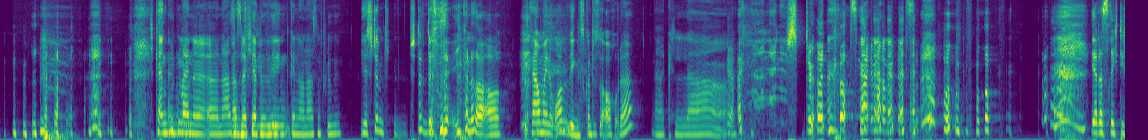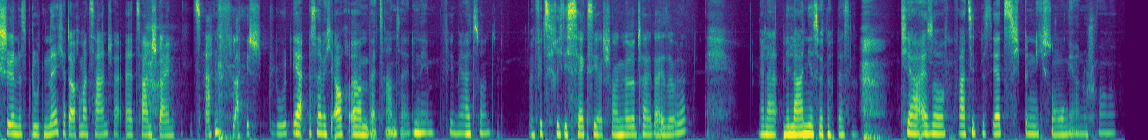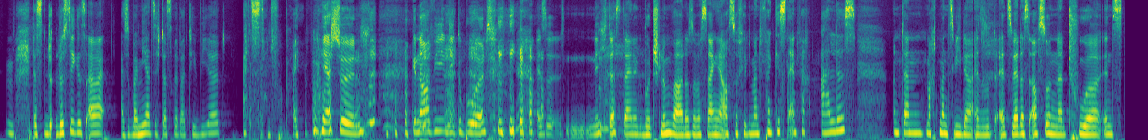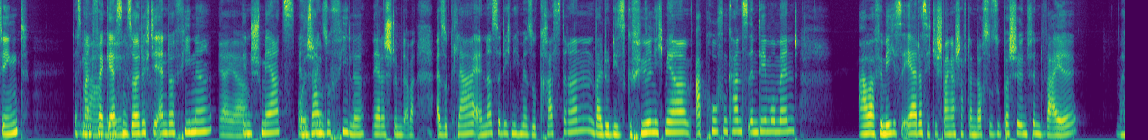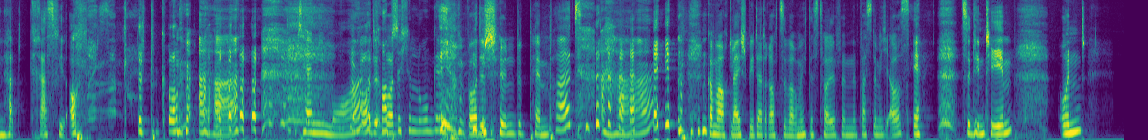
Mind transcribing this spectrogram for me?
ich kann gut meine äh, Nasenlöcher bewegen. bewegen. Genau, Nasenflügel. Ja, stimmt, stimmt. Ich kann das auch. Ich kann auch meine Ohren bewegen, das konntest du auch, oder? Na klar. Ja. Stören kurz einmal mit. ja, das ist richtig schön, das Bluten, ne? Ich hatte auch immer Zahnsche äh, Zahnstein, Zahnfleischblut. Ja, das habe ich auch ähm, bei Zahnseide nehmen. Viel mehr als sonst. Man fühlt sich richtig sexy als Schwangere teilweise, oder? Mela Melanie, es wird noch besser. Tja, also Fazit bis jetzt, ich bin nicht so gerne schwanger. Das L- Lustige ist aber, also bei mir hat sich das relativiert, als es dann vorbei war. Ja, schön. genau wie die Geburt. Also nicht, dass deine Geburt schlimm war oder sowas sagen ja auch so viele. Man vergisst einfach alles und dann macht man es wieder. Also als wäre das auch so ein Naturinstinkt, dass man Ja, vergessen nee. soll durch die Endorphine, Ja, ja. den Schmerz. Also sagen so viele. Ja, das stimmt, aber also klar erinnerst du dich nicht mehr so krass dran, weil du dieses Gefühl nicht mehr abrufen kannst in dem Moment. Aber für mich ist eher, dass ich die Schwangerschaft dann doch so super schön finde, weil man hat krass viel Aufmerksamkeit bekommen. Aha. Tell me more, Wurde- Psychologin. Ja, wurde schön bepampert. Aha. Kommen wir auch gleich später drauf zu, warum ich das toll finde. Passt nämlich auch sehr zu den Themen. Und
